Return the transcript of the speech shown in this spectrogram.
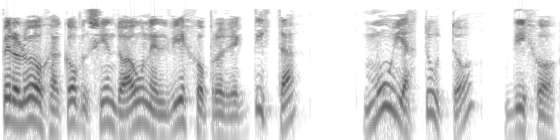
Pero luego Jacob, siendo aún el viejo proyectista, muy astuto, dijo,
